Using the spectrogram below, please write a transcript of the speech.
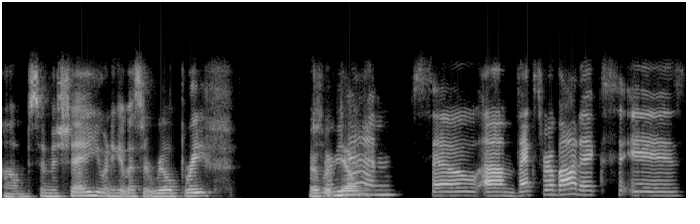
Um, so Michelle, you want to give us a real brief Sure overview? can. So um, Vex Robotics is,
